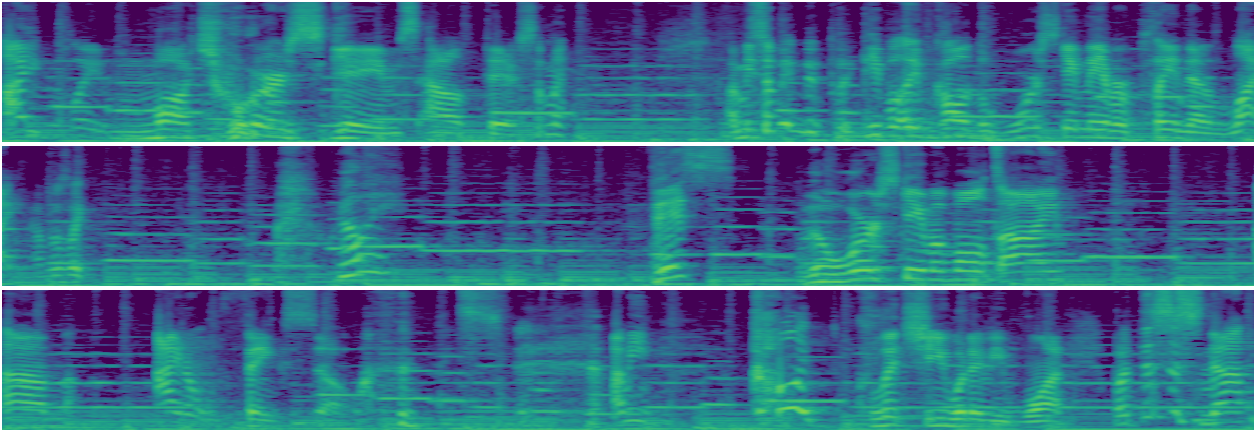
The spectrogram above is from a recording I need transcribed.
I played much worse games out there. Some I mean, some people even call it the worst game they ever played in their life. I was like, really? This? The worst game of all time? Um, I don't think so. I mean, call it glitchy, whatever you want, but this is not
